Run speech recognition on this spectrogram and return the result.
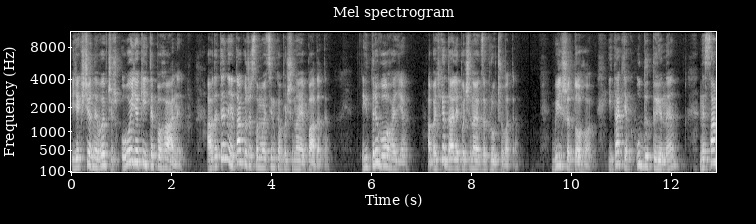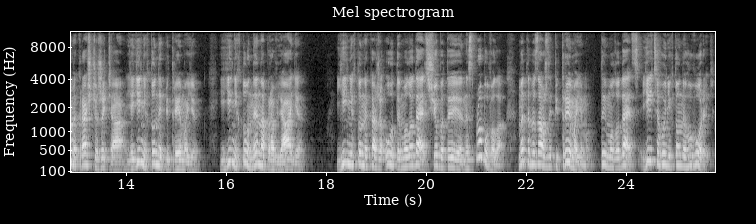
І якщо не вивчиш, ой, який ти поганий. А в дитини і так уже самооцінка починає падати. І тривога є, а батьки далі починають закручувати. Більше того, і так як у дитини не саме краще життя, її ніхто не підтримує, її ніхто не направляє, їй ніхто не каже: О, ти молодець, що би ти не спробувала, ми тебе завжди підтримаємо, ти молодець, їй цього ніхто не говорить.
